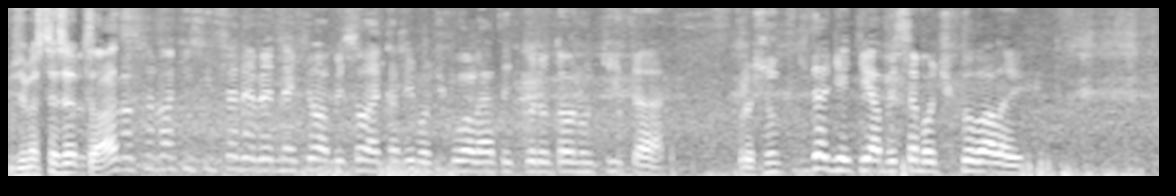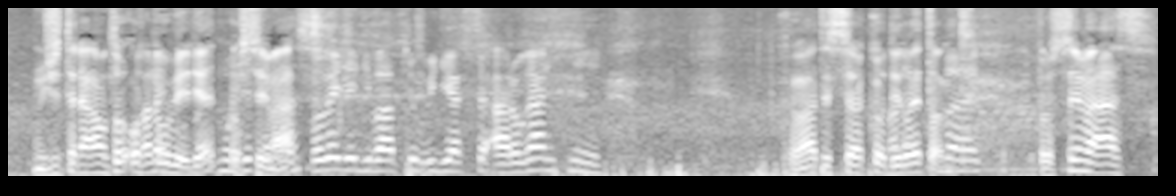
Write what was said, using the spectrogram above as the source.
Můžeme se zeptat? V roce 2009 nechtěl, aby se lékaři očkovali a teď do toho nutíte. Proč nutíte děti, aby se očkovali? Můžete nám to odpovědět, Můžete prosím vás? odpovědět, diváci uvidí, jak jste arrogantní. Chováte se jako Pane diletant. Kubek. Prosím vás.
